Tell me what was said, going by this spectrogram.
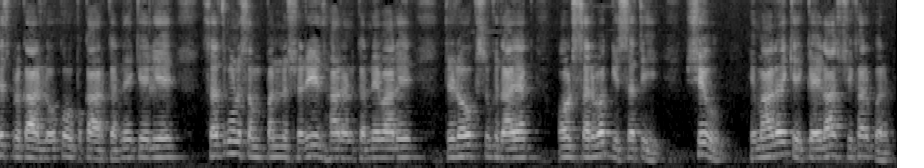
इस प्रकार लोकोपकार करने के लिए सद्गुण संपन्न शरीर धारण करने वाले, त्रिलोक सुखदायक और सर्वज्ञ सती शिव हिमालय के कैलाश शिखर पर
